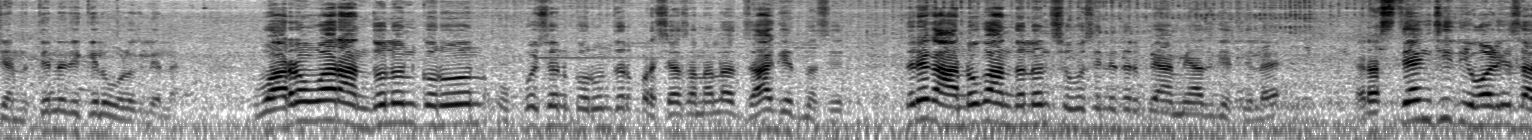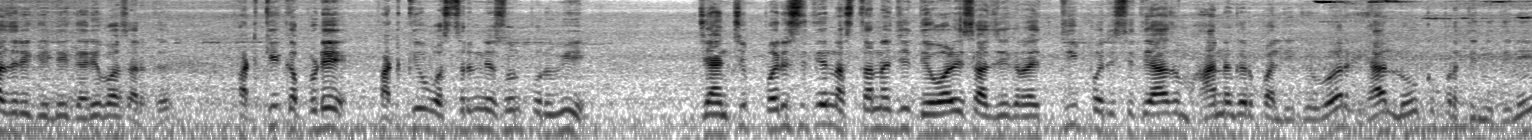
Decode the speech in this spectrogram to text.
जनतेनं देखील ओळखलेला आहे. वारंवार आंदोलन करून उपोषण करून जर प्रशासनाला जाग येत नसेल तर एक अनोखं आंदोलन शिवसेनेतर्फे आम्ही आज घेतलेलं आहे. रस्त्यांची दिवाळी साजरी केली गरिबासारखं. फाटकी कपडे फाटकी वस्त्र नेसून पूर्वी ज्यांची परिस्थिती नसताना जी दिवाळी साजरी करायची ती परिस्थिती आज महानगरपालिकेवर ह्या लोकप्रतिनिधींनी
